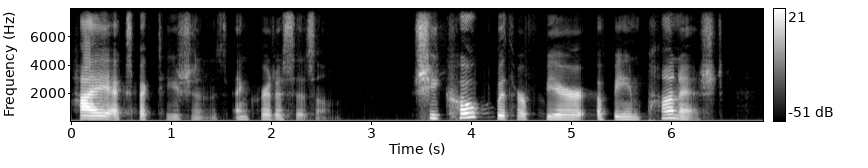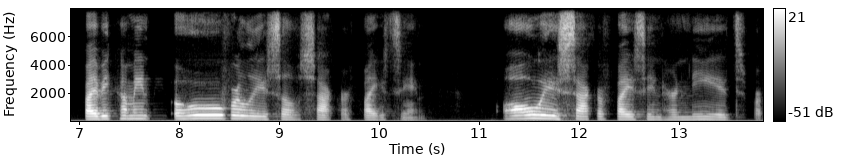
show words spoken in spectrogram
high expectations and criticism. She coped with her fear of being punished by becoming overly self sacrificing, always sacrificing her needs for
